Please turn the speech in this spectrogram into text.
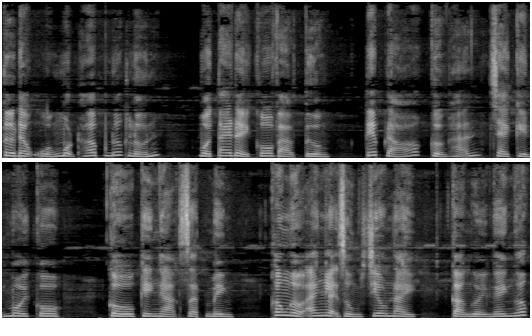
tự động uống một hớp nước lớn. Một tay đẩy cô vào tường. Tiếp đó, cường hãn che kín môi cô. Cô kinh ngạc giật mình. Không ngờ anh lại dùng chiêu này. Cả người ngây ngốc.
